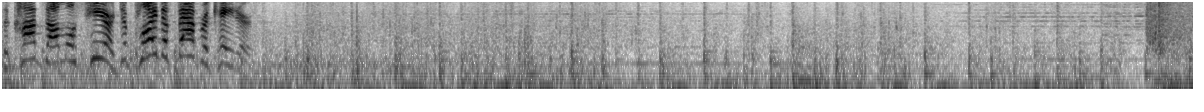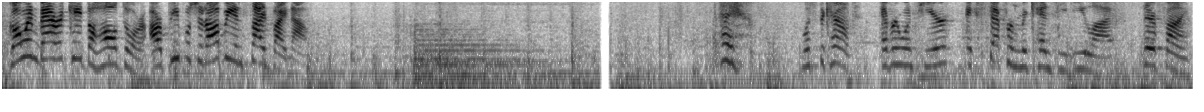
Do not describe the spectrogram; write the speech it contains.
The cog's almost here! Deploy the fabricator! Go and barricade the hall door. Our people should all be inside by now. Hey, what's the count? Everyone's here, except for Mackenzie and Eli. They're fine.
